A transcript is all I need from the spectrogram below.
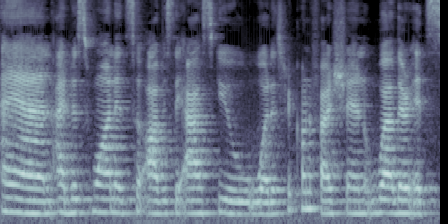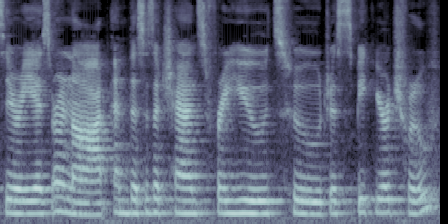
And I just wanted to obviously ask you what is your confession, whether it's serious or not. And this is a chance for you to just speak your truth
